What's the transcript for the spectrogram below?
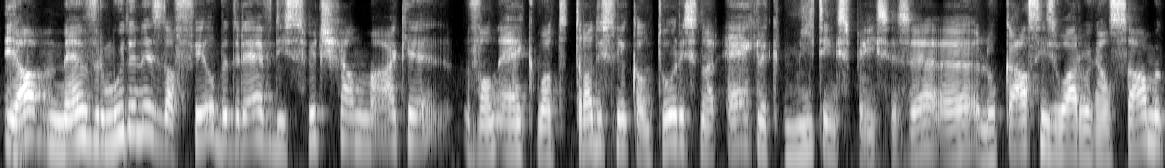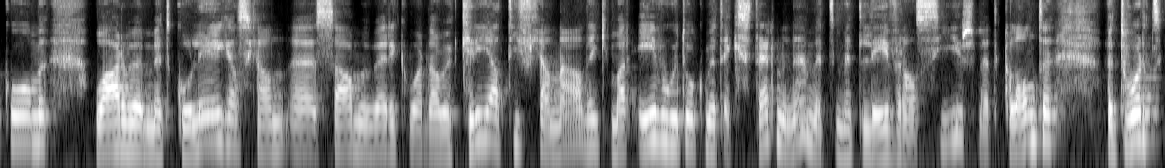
ja, mijn vermoeden is dat veel bedrijven die switch gaan maken van eigenlijk wat traditioneel kantoor is naar eigenlijk meeting spaces. Hè. locaties waar we gaan samenkomen, waar we met collega's gaan uh, samenwerken, waar dat we creatief gaan nadenken, maar evengoed ook met externen, hè, met, met leveranciers, met klanten. Het wordt,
